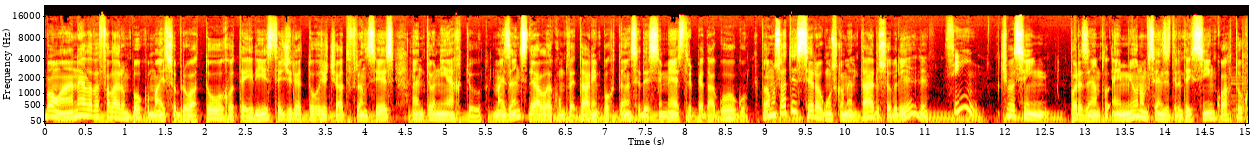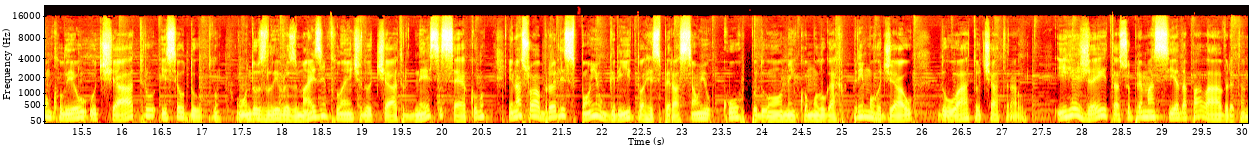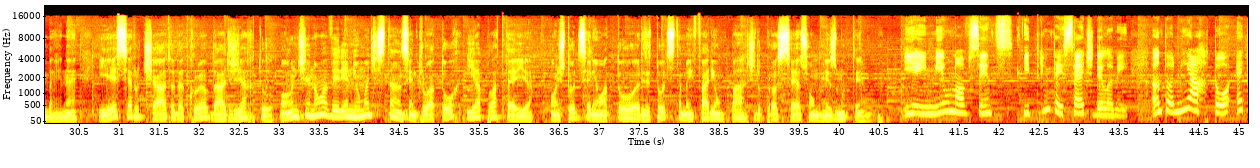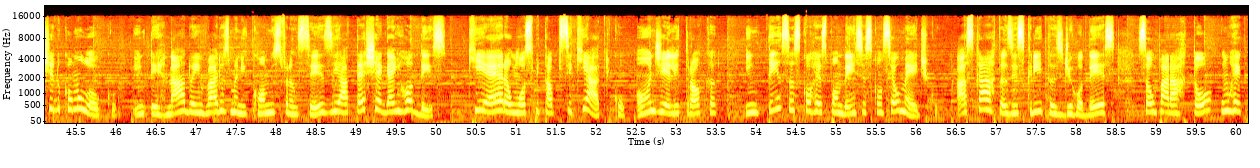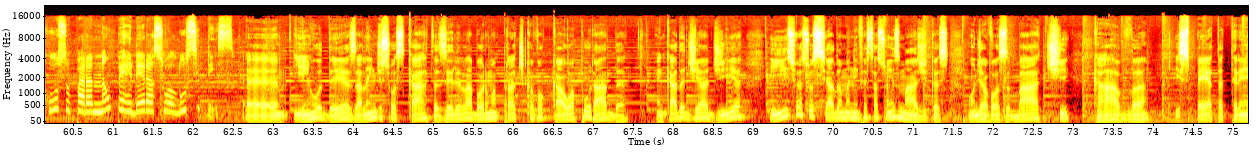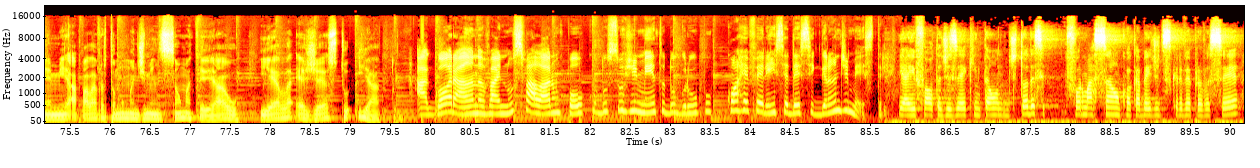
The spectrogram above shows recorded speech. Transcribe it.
Bom, a Ana ela vai falar um pouco mais sobre o ator, roteirista e diretor de teatro francês Antonin Artaud. Mas antes dela completar a importância desse mestre pedagogo, vamos só tecer alguns comentários sobre ele? Sim. Tipo assim, por exemplo, em 1935, Arthur concluiu O Teatro e Seu Duplo, um dos livros mais influentes do teatro nesse século, e na sua obra ele expõe o grito, a respiração e o corpo do homem como lugar primordial do ato teatral. E rejeita a supremacia da palavra também, né? E esse era o teatro da crueldade de Arthur, onde não haveria nenhuma distância entre o ator e a plateia, onde todos seriam atores e todos também fariam parte do processo ao mesmo tempo. E em 1937, Delaney, Antonin Artaud é tido como louco, internado em vários manicômios franceses até chegar em Rodez, que era um hospital psiquiátrico, onde ele troca intensas correspondências com seu médico. As cartas escritas de Rodez são para Artaud um recurso para não perder a sua lucidez. É, e em Rodez, além de suas cartas, ele elabora uma prática vocal apurada em cada dia a dia, e isso é associado a manifestações mágicas, onde a voz bate, cava, espeta, treme, a palavra toma uma dimensão material e ela é gesto e ato. Agora a Ana vai nos falar um pouco do surgimento do grupo com a referência desse grande mestre. E aí falta dizer que então de toda essa formação que eu acabei de descrever para você,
